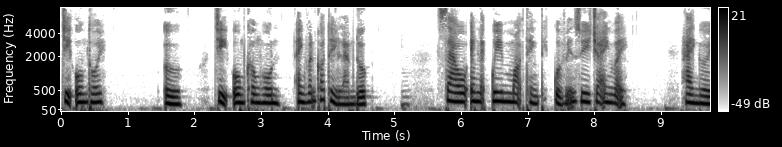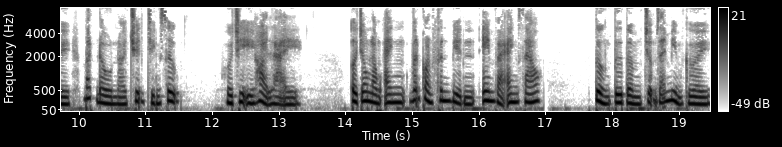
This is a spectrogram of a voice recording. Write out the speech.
Chỉ ôm thôi Ừ, chỉ ôm không hôn, anh vẫn có thể làm được Sao em lại quy mọi thành tích của Viễn Duy cho anh vậy? Hai người bắt đầu nói chuyện chính sự. Hứa chị ý hỏi lại Ở trong lòng anh vẫn còn phân biệt em và anh sao? Tưởng tư tầm chậm rãi mỉm cười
